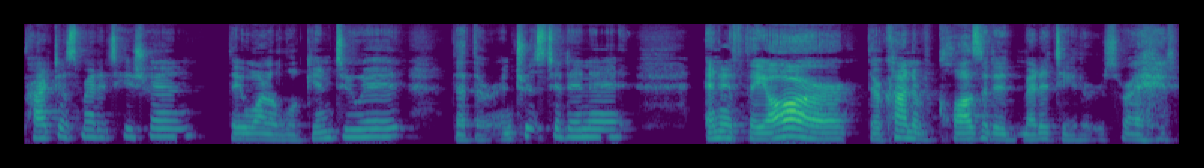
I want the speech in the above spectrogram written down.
practice meditation they want to look into it that they're interested in it and if they are they're kind of closeted meditators right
